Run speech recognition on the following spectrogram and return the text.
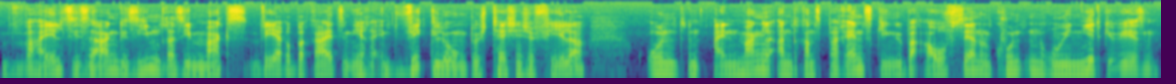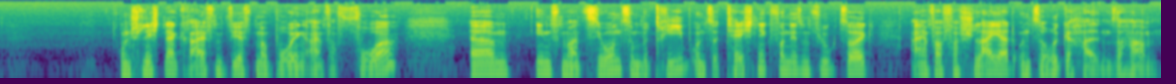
Weil sie sagen, die 737 MAX wäre bereits in ihrer Entwicklung durch technische Fehler und einen Mangel an Transparenz gegenüber Aufsehern und Kunden ruiniert gewesen. Und schlicht und ergreifend wirft man Boeing einfach vor, ähm, Informationen zum Betrieb und zur Technik von diesem Flugzeug einfach verschleiert und zurückgehalten zu haben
